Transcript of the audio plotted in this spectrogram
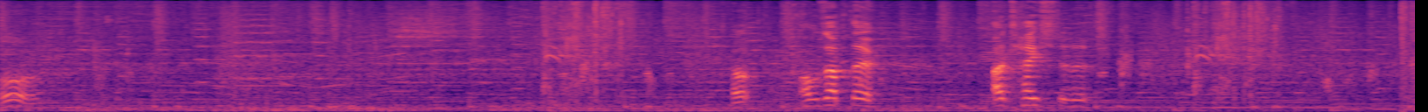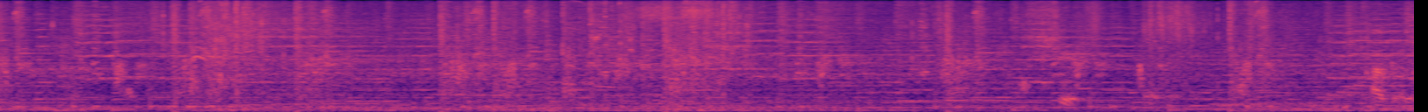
oh. Oh, I was up there. I tasted it. Shit. I got it.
